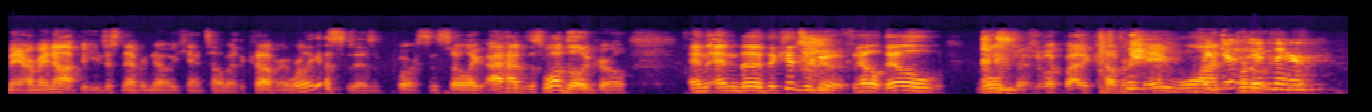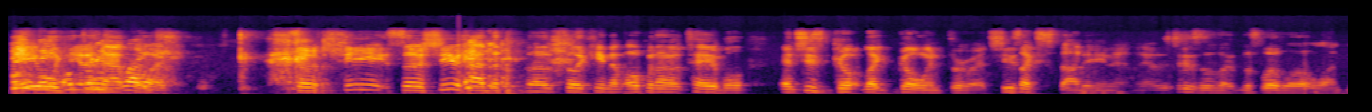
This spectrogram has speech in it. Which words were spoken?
may or may not be. You just never know. You can't tell by the cover. And we're like, "Yes, it is, of course." And so like I had this one little girl, and and the the kids will do this. They'll they'll won't judge a book by the cover. They want They get proof. in there. They will open get in that like, So she so she had the, the Silly Kingdom open on the table, and she's go like going through it. She's like studying it. She's like this little little one,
